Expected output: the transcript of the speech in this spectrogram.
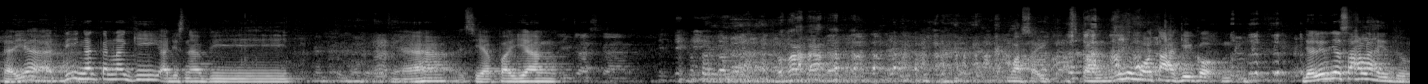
bayar. Diingatkan lagi hadis Nabi. Ya siapa yang masa ikhlaskan ini mau tagih kok. Dalilnya salah itu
